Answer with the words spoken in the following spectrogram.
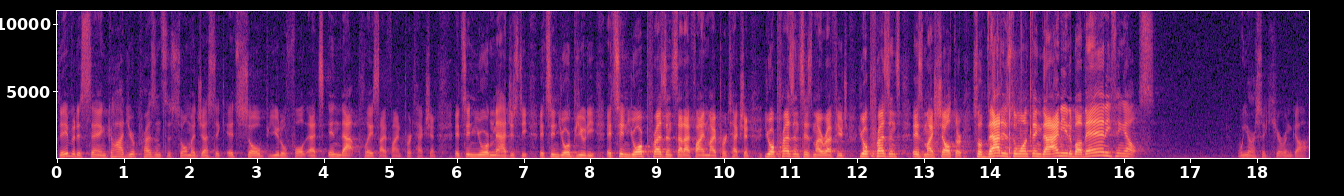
David is saying, God, your presence is so majestic. It's so beautiful. That's in that place I find protection. It's in your majesty. It's in your beauty. It's in your presence that I find my protection. Your presence is my refuge. Your presence is my shelter. So that is the one thing that I need above anything else. We are secure in God.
